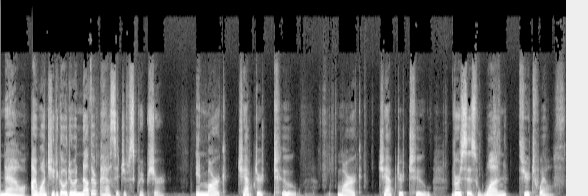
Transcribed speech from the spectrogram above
Now, I want you to go to another passage of Scripture in Mark chapter 2. Mark chapter 2, verses 1 through 12.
